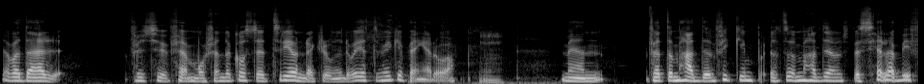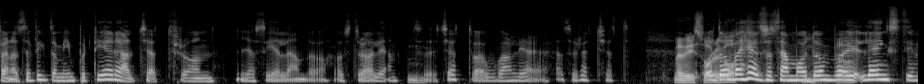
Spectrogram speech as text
Jag var där för 25 år sedan. Det kostade 300 kronor. Det var jättemycket pengar då. Men för att de hade, fick de hade de speciella biffarna. Sen fick de importera allt kött från Nya Zeeland och Australien. Så kött var ovanligare, alltså rött kött. Men visst var Och det de gott? var hälsosamma och de, var Ja. längst i,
